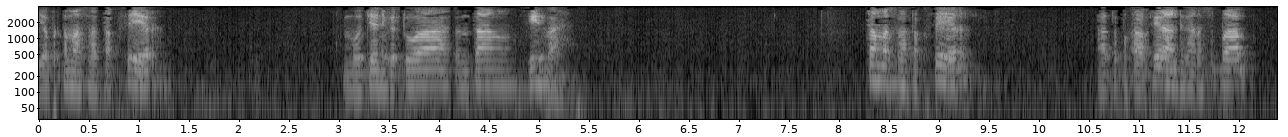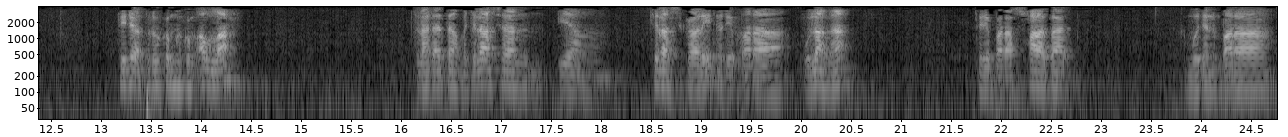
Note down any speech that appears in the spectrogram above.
Yang pertama masalah takfir. Kemudian yang kedua tentang ghibah. Tentang masalah takfir, atau pekafiran dengan sebab tidak berhukum hukum Allah telah datang penjelasan yang jelas sekali dari para ulama dari para sahabat kemudian para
